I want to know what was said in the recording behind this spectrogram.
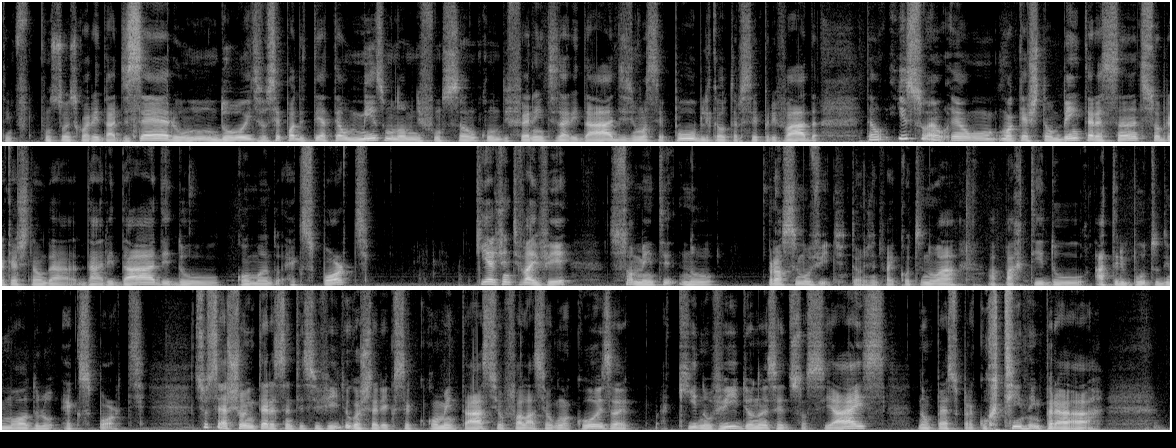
tem funções com aridade 0, 1, 2. Você pode ter até o mesmo nome de função com diferentes aridades, uma ser pública, outra ser privada. Então, isso é, é um, uma questão bem interessante sobre a questão da, da aridade do comando export, que a gente vai ver somente no próximo vídeo. Então, a gente vai continuar a partir do atributo de módulo export. Se você achou interessante esse vídeo, gostaria que você comentasse ou falasse alguma coisa aqui no vídeo ou nas redes sociais. Não peço para curtir nem para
